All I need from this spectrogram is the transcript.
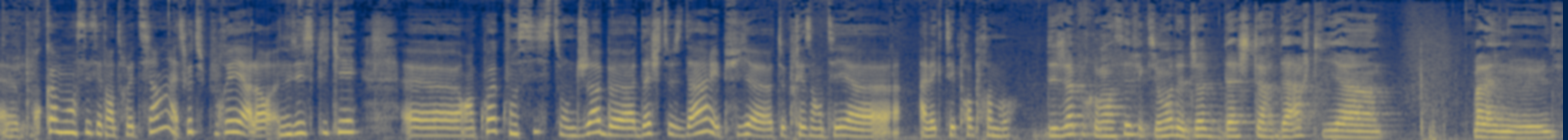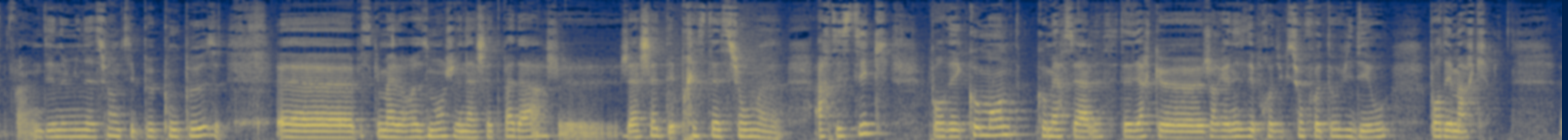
Euh, pour commencer cet entretien, est-ce que tu pourrais alors nous expliquer en quoi consiste ton job d'acheteuse d'art et puis te présenter avec tes propres mots? Déjà pour commencer, effectivement, le job d'acheteur d'art qui a voilà une, une, dénomination un petit peu pompeuse euh, parce que malheureusement je n'achète pas d'art j'achète des prestations euh, artistiques pour des commandes commerciales. C'est-à-dire que j'organise des productions photos vidéo pour des marques.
